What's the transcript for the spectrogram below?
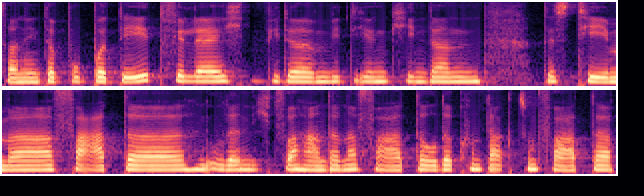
dann in der Pubertät vielleicht wieder mit ihren Kindern das Thema Vater oder nicht vorhandener Vater oder Kontakt zum Vater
